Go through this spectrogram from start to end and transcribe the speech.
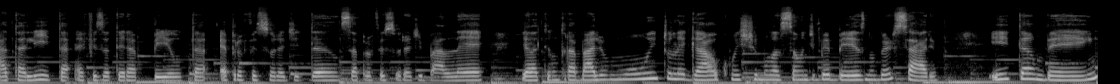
A Talita é fisioterapeuta, é professora de dança, professora de balé e ela tem um trabalho muito legal com estimulação de bebês no berçário. E também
